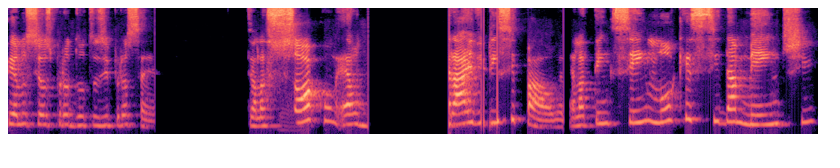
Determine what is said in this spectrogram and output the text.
pelos seus produtos e processos. Então, ela só com, é o drive principal. Ela tem que ser enlouquecidamente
